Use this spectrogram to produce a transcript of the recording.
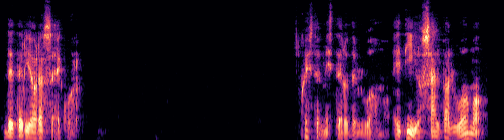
deteriora sequor. Questo è il mistero dell'uomo e Dio salva l'uomo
